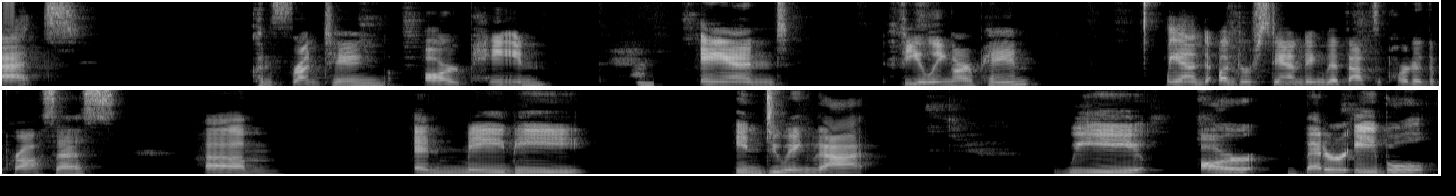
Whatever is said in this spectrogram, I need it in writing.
at confronting our pain and feeling our pain and understanding that that's a part of the process. Um, and maybe in doing that, we are better able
